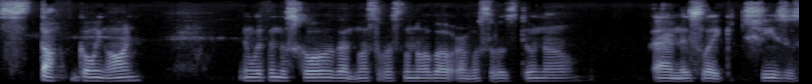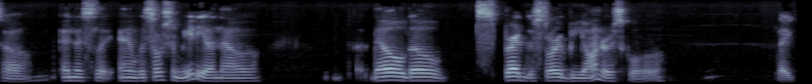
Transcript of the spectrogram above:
stuff going on and within the school that most of us don't know about or most of us do know. And it's like Jesus hell. And it's like and with social media now they'll they'll spread the story beyond our school. Like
